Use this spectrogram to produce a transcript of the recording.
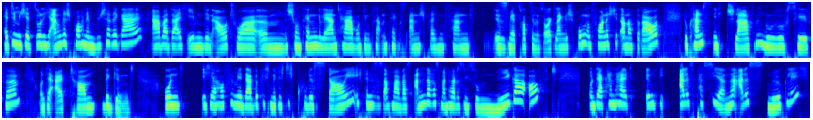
Hätte mich jetzt so nicht angesprochen im Bücherregal, aber da ich eben den Autor ähm, schon kennengelernt habe und den Klappentext ansprechend fand, ist es mir jetzt trotzdem ins Äuglein gesprungen und vorne steht auch noch drauf, du kannst nicht schlafen, du suchst Hilfe und der Albtraum beginnt. Und ich erhoffe mir da wirklich eine richtig coole Story. Ich finde, es ist auch mal was anderes. Man hört es nicht so mega oft. Und da kann halt irgendwie alles passieren, ne? Alles ist möglich.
